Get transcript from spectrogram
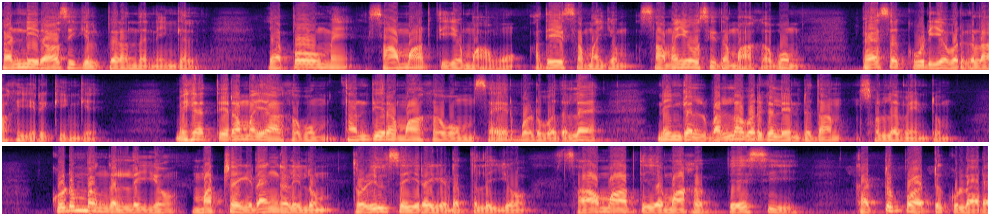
கன்னி ராசியில் பிறந்த நீங்கள். எப்பவுமே சாமர்த்தியமாகவும் அதே சமயம் சமயோசிதமாகவும் பேசக்கூடியவர்களாக இருக்கீங்க. மிக திறமையாகவும் தந்திரமாகவும் செயற்படுவதில் நீங்கள் வல்லவர்கள் என்று தான் சொல்ல வேண்டும். குடும்பங்கள்லேயும் மற்ற இடங்களிலும் தொழில் செய்கிற இடத்துலையும் சாமர்த்தியமாக பேசி கட்டுப்பாட்டுக்குள்ளார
